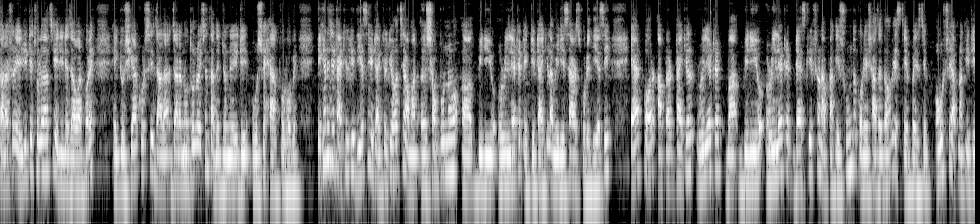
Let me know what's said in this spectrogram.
সরাসরি এডিটে চলে যাচ্ছি। এডিটে যাওয়ার পরে একটু শেয়ার করছি। যারা যারা নতুন রয়েছেন, তাদের জন্য এটি অবশ্যই হেল্পফুল হবে। এখানে যে টাইটেলটি দিয়েছি, এই টাইটেলটি হচ্ছে আমার সম্পূর্ণ ভিডিও রিলেটেড একটি টাইটেল আমি রিসার্চ করে দিয়েছি। এরপর আপনার টাইটেল রিলেটেড বা ভিডিও রিলেটেড ডেসক্রিপশন আপনাকে সুন্দর করে সাজাতে হবে স্টেপ বাই স্টেপ অবশ্যই আপনাকে এটি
